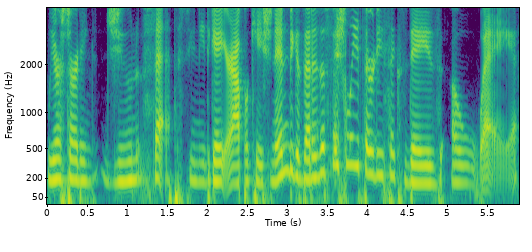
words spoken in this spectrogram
We are starting June 5th, so you need to get your application in because that is officially 36 days away.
